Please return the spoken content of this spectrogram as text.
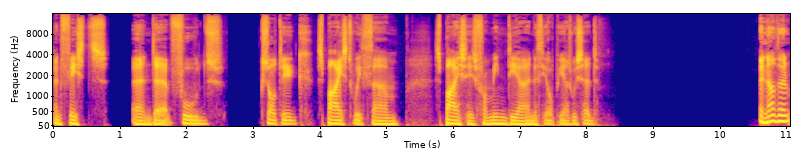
and feasts and uh, foods, exotic, spiced with um, spices from India and Ethiopia, as we said. Another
